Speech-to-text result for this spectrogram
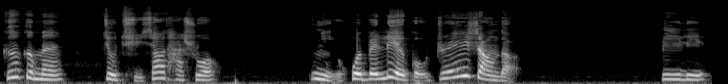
哥哥们就取笑他说：“你会被猎狗追上的。”比利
